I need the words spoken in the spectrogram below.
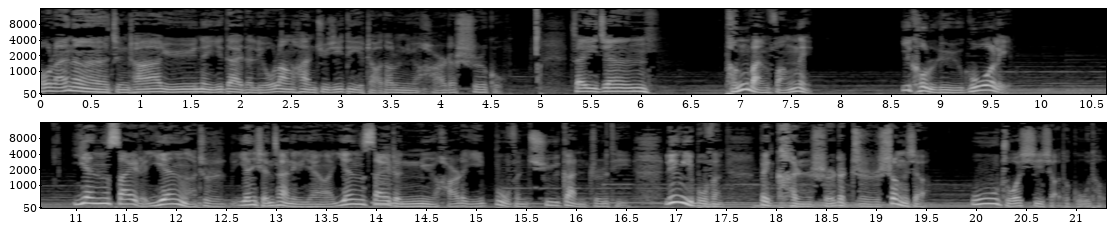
后来呢，警察于那一带的流浪汉聚集地找到了女孩的尸骨，在一间棚板房内，一口铝锅里烟塞着烟啊，就是腌咸菜那个腌啊，烟塞着女孩的一部分躯干肢体，另一部分被啃食的只剩下污浊细小的骨头，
